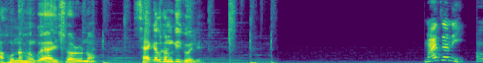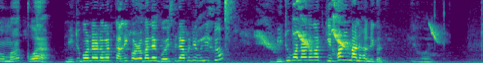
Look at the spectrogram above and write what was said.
আহো নাহোকৈ আহিছোঁ আৰু ন? চাইকেলখন কি কৰিলি? মাজনী অঁ মা কোৱা? বিতুপনৰ লগত কালি ক'ৰবালৈ গৈছিলা বুলি শুনিছোঁ। বিতুপনৰ লগত কিহৰ ইমান হলি গলি? থ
